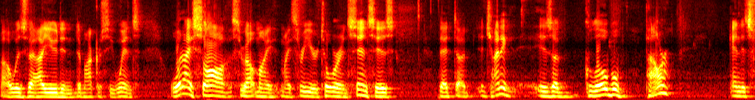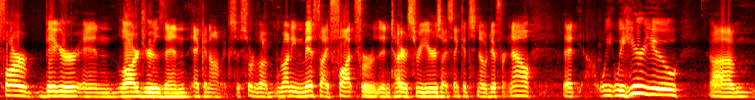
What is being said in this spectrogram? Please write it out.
uh, was valued and democracy wins. What I saw throughout my, my three year tour and since is that uh, China is a global power and it's far bigger and larger than economics. It's sort of a running myth I fought for the entire three years. I think it's no different now that we, we hear you. Um,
